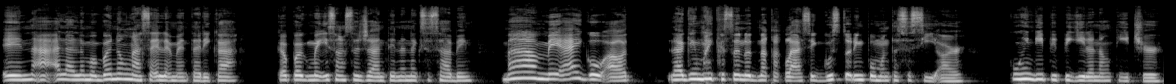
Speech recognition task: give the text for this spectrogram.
Eh, naaalala mo ba nung nasa elementary ka, kapag may isang estudyante na nagsasabing, Ma'am, may I go out? Laging may kasunod na kaklase gusto ring pumunta sa CR. Kung hindi pipigilan ng teacher,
